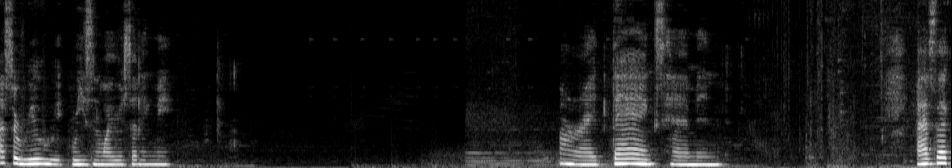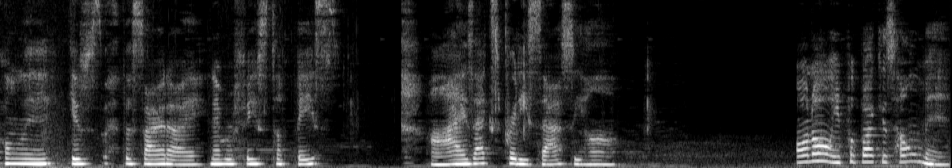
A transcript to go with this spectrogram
That's the real re- reason why you're sending me. Alright, thanks, Hammond. Isaac only gives the side eye, never face to face. Ah, Isaac's pretty sassy, huh? Oh no, he put back his helmet.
